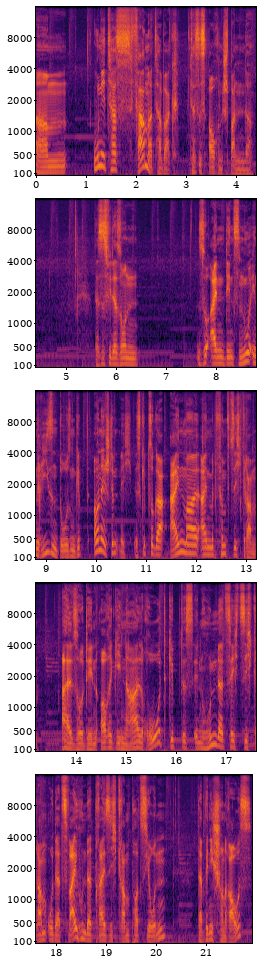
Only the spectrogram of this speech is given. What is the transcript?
Ähm, Unitas Pharmatabak. Das ist auch ein spannender. Das ist wieder so ein so einen, den es nur in Riesendosen gibt. Oh ne, stimmt nicht. Es gibt sogar einmal einen mit 50 Gramm. Also den Original Rot gibt es in 160 Gramm oder 230 Gramm Portionen. Da bin ich schon raus.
